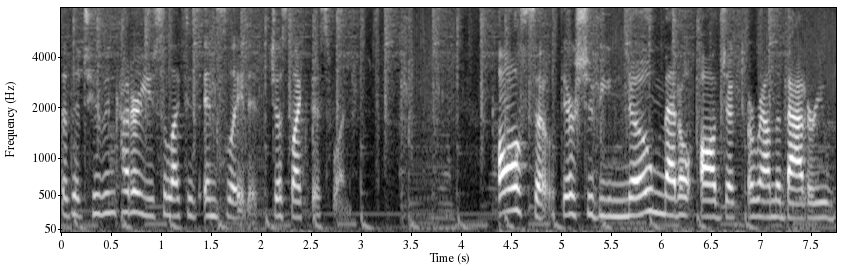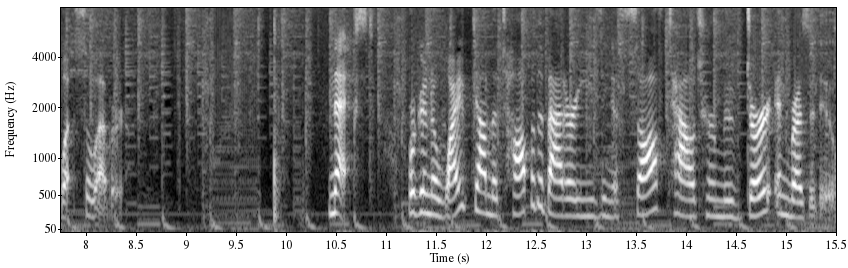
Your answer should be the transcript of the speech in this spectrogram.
that the tubing cutter you select is insulated, just like this one. Also, there should be no metal object around the battery whatsoever. Next, we're going to wipe down the top of the battery using a soft towel to remove dirt and residue.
